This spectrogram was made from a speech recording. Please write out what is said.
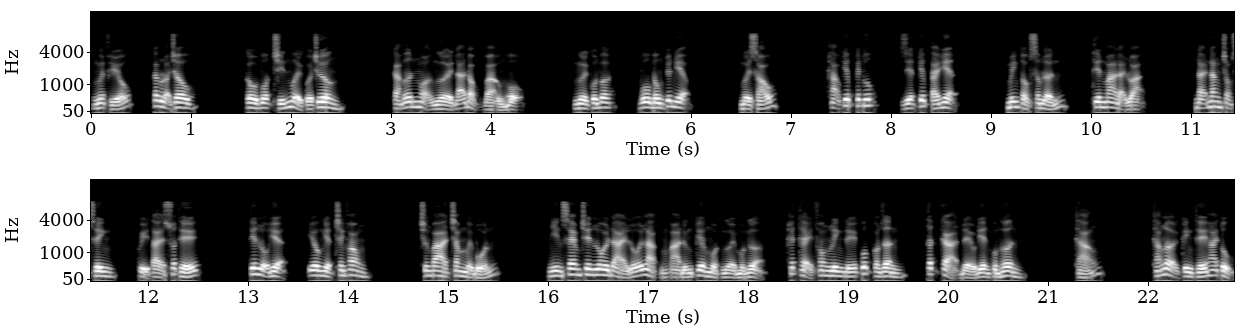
nguyên phiếu, các loại châu. Cầu vượt 910 của chương. Cảm ơn mọi người đã đọc và ủng hộ. Người côn vợt, vô đông tuyết nghiệm. 16. hạo kiếp kết thúc diễn kiếp tái hiện. Minh tộc xâm lấn, thiên ma đại loạn. Đại năng trọng sinh, quỷ tài xuất thế. Tiên lộ hiện, yêu nghiệt tranh phong. Chương ba trăm mười bốn. Nhìn xem trên lôi đài lỗi lạc mà đứng kia một người một ngựa, hết thảy phong linh đế quốc con dân, tất cả đều điên cuồng hơn. Thắng. Thắng lợi kinh thế hai tục.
